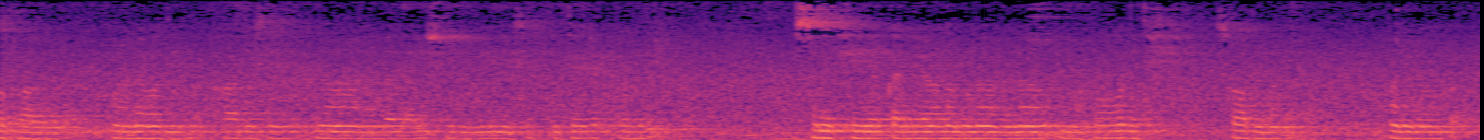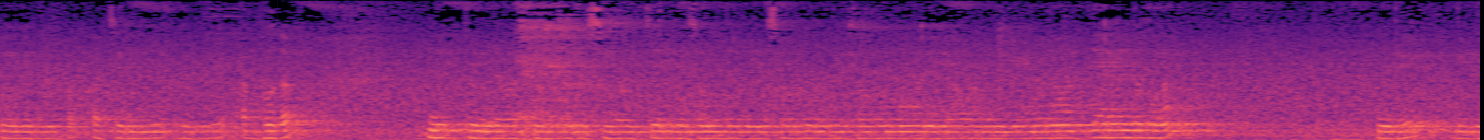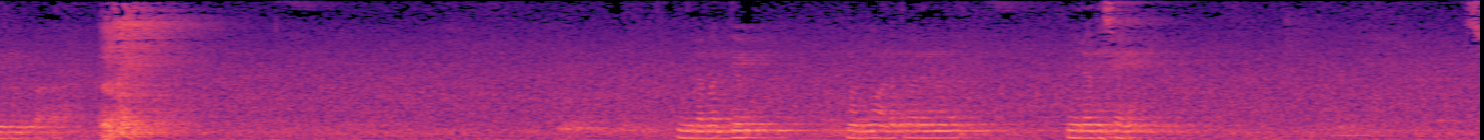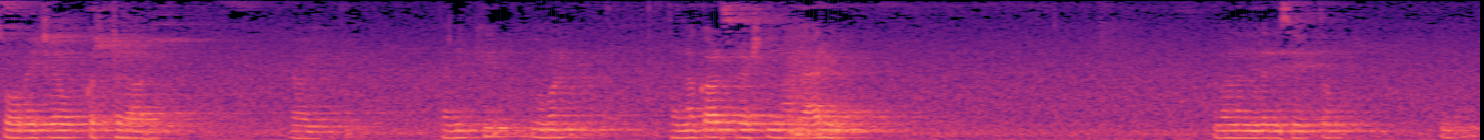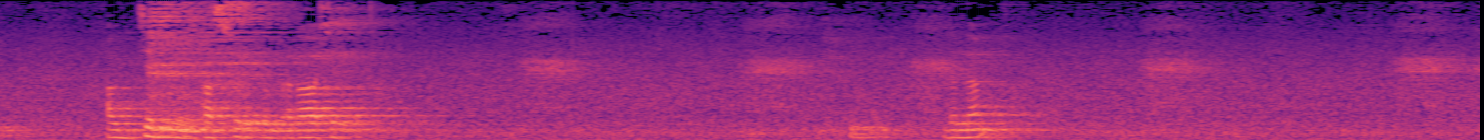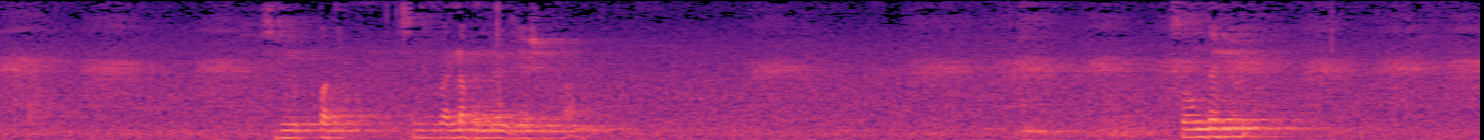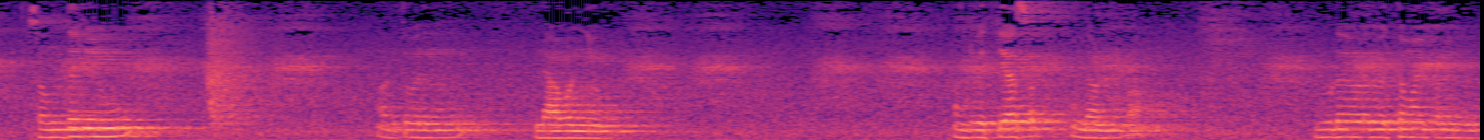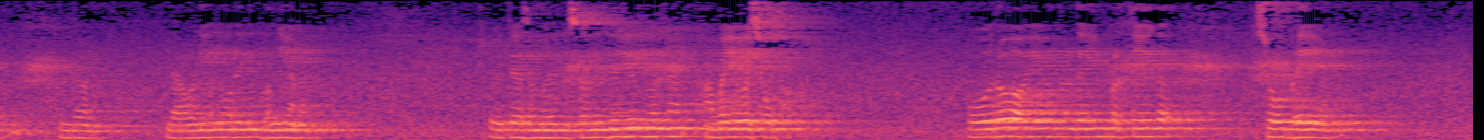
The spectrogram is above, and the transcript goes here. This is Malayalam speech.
സ്വഭാവം അനവധി ആദിശൈശ്വര്യശക്തി തേജപ്രകൃതി സംഖ്യ കല്യാണ ഗുണഗുണ മഹോദധി സ്വാഭിമത അനുരൂപ ഏകരൂപ അച്ചിന്യ ദിവ്യ അദ്ഭുത നിത്യനിരവധി സൗന്ദര്യ സൗന്ദര്യ നിധി ദിവ്യരൂപ നിരപദ്യം വന്നു അടുത്ത് വരുന്നത് നിരതിശയം. സ്വാപേക്ഷ ഉത്കൃഷ്ടരായി. തനിക്ക് മുകളിൽ തന്നെക്കാൾ ശ്രേഷ്ഠനായ ആരും? അതാണ് നിരതിശയത്വം. ഔജ്ജല്യം ഭാസ്വരത്വം പ്രകാശരത്വം ഇതെല്ലാം ശ്രീപദ് ശ്രീ വല്ലഭന്റെ വിശേഷങ്ങളാണ് സൗന്ദര്യം സൗന്ദര്യവും അടുത്തു വരുന്നത് ലാവണ്യവും. അതിന്റെ വ്യത്യാസം എന്താണെന്ന് ഇവിടെ വളരെ വ്യക്തമായി പറയുന്നത് എന്താണ്? ലാവണ്യം എന്ന് പറയുന്നത് ഭംഗിയാണ്. വ്യത്യാസം വരുന്നത് സൗന്ദര്യം എന്ന് പറഞ്ഞാൽ അവയവശോഭ ഓരോ അവയവങ്ങളുടെയും പ്രത്യേക ശോഭയാണ്.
